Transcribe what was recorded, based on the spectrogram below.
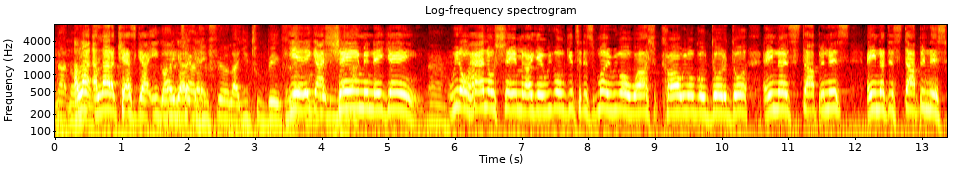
Not no a lot a lot of cats got A ego. lot They got, got- you feel like you too big for yeah, they got really shame in their game. We don't have no shame in our game. We gonna get to this money. We gonna wash the car. We gonna go door to door. Ain't nothing stopping this. Ain't nothing stopping this.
